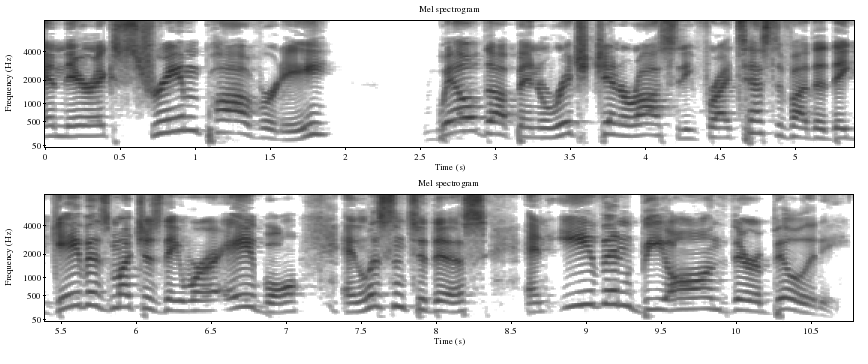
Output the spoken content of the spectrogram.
And their extreme poverty welled up in rich generosity, for I testify that they gave as much as they were able, and listen to this, and even beyond their ability.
